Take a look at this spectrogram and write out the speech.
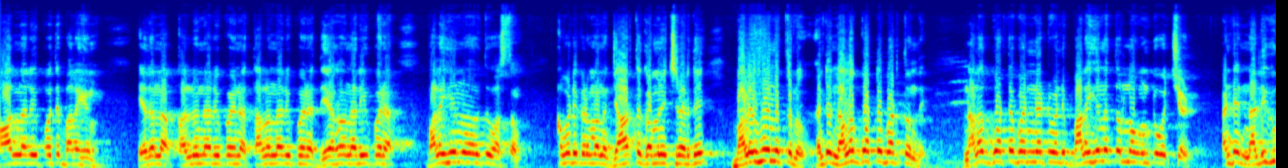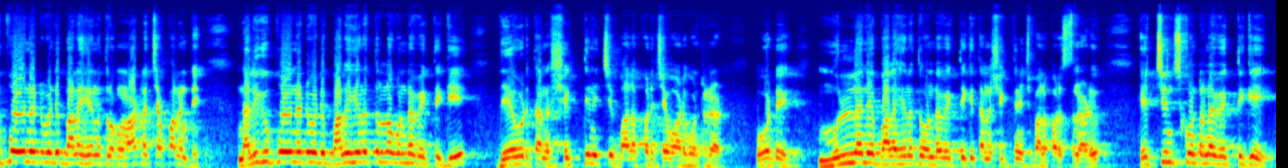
కాలు నలిగిపోతే బలహీనం ఏదన్నా కళ్ళు నలిగిపోయినా తల నలిగిపోయినా దేహం నలిగిపోయినా బలహీనం అవుతూ వస్తాం. కాబట్టి ఇక్కడ మనం జాగ్రత్త గమనించినట్లయితే బలహీనతలు అంటే నలగొట్టబడుతుంది. నలగొట్టబడినటువంటి బలహీనతల్లో ఉంటూ వచ్చాడు. అంటే నలిగిపోయినటువంటి బలహీనతలు ఒక మాటలో చెప్పాలంటే నలిగిపోయినటువంటి బలహీనతల్లో ఉన్న వ్యక్తికి దేవుడు తన శక్తినిచ్చి బలపరిచే వాడుకుంటున్నాడు ఒకటి ముళ్ళనే బలహీనత ఉన్న వ్యక్తికి తన శక్తినిచ్చి బలపరుస్తున్నాడు. హెచ్చించుకుంటున్న వ్యక్తికి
